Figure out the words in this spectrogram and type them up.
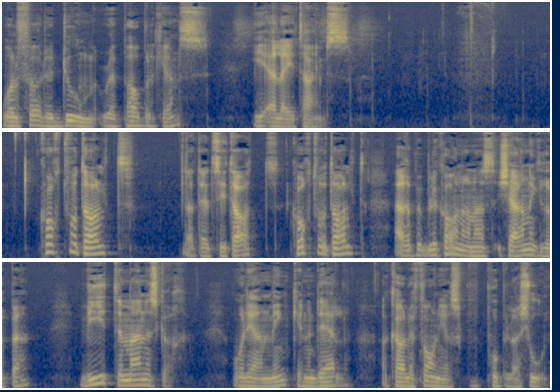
Will Further Doom Republicans i LA Times. Kort fortalt, dette er et sitat, kort fortalt er republikanernes kjernegruppe hvite mennesker, og de er en minkende del av Californias populasjon.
